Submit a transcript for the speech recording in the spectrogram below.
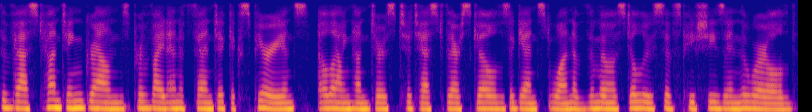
The vast hunting grounds provide an authentic experience, allowing hunters to test their skills against one of the most elusive species in the world.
